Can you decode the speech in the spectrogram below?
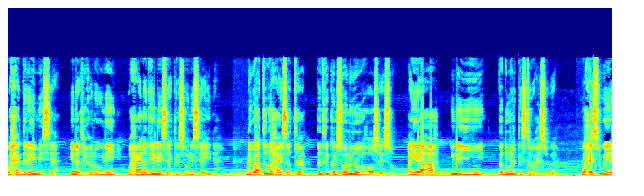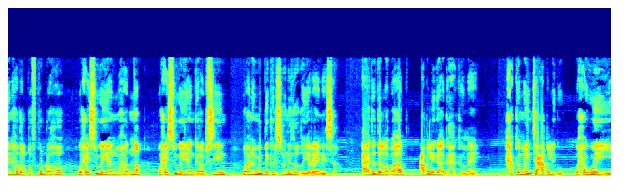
waxaad dareemaysaa inaad xorowday waxaanaad helaysaa kalsooni saa'id ah. Dhibaatada haysata dadka kalsoonidooda hoosayso ayaa ah inay yihiin dad mar kasta wax suga. Waxay sugayaan hadal qof ku dhaho waxay sugayaan mahadnaq waxay sugayaan garabsiin waana midda kalsoonidooda yaraynaysa. Caadada labaad caqligaaga xakamee. Xakamaynta caqligu waxa weeye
